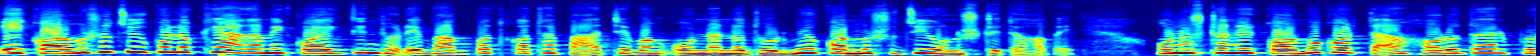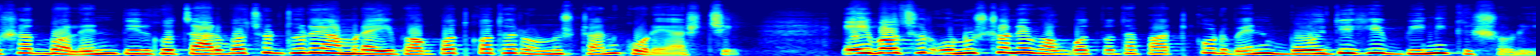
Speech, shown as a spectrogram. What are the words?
এই কর্মসূচি উপলক্ষে আগামী কয়েকদিন ধরে ভাগবত কথা পাঠ এবং অন্যান্য ধর্মীয় কর্মসূচি অনুষ্ঠিত হবে। অনুষ্ঠানের কর্মকর্তা হরদয়াল প্রসাদ বলেন, দীর্ঘ চার বছর ধরে আমরা এই ভগবত কথার অনুষ্ঠান করে আসছি। এই বছর অনুষ্ঠানে ভগবত কথা পাঠ করবেন বৈদেহী বিনি কিশোরী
